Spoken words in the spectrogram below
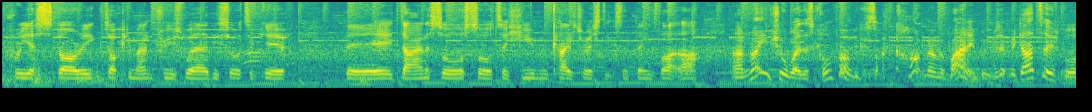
prehistoric documentaries where they sort of give the dinosaurs sort of human characteristics and things like that. And I'm not even sure where this come from because I can't remember buying it but it was at my dad's house but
